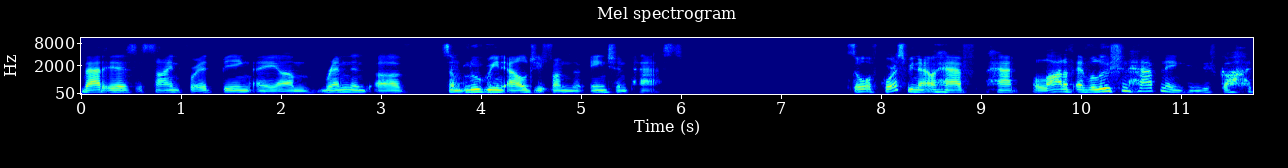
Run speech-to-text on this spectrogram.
That is a sign for it being a um, remnant of some blue-green algae from the ancient past. So of course, we now have had a lot of evolution happening and we've got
